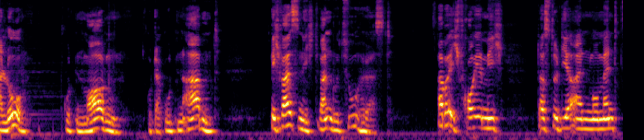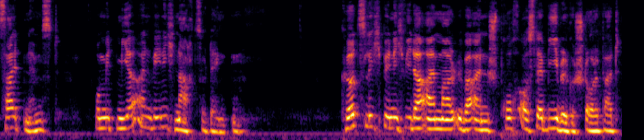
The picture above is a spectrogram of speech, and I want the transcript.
Hallo, guten Morgen oder guten Abend. Ich weiß nicht, wann du zuhörst, aber ich freue mich, dass du dir einen Moment Zeit nimmst, um mit mir ein wenig nachzudenken. Kürzlich bin ich wieder einmal über einen Spruch aus der Bibel gestolpert,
